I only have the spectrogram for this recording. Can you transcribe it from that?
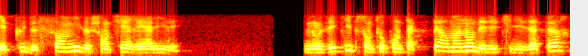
et plus de 100 000 chantiers réalisés. Nos équipes sont au contact permanent des utilisateurs,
